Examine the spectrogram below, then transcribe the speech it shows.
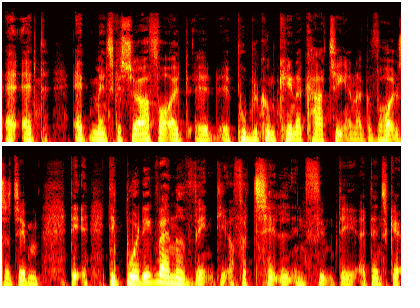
at, at, at man skal sørge for, at, at, at publikum kender karaktererne og kan forholde sig til dem. Det, det burde ikke være nødvendigt at fortælle en film det, at den skal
